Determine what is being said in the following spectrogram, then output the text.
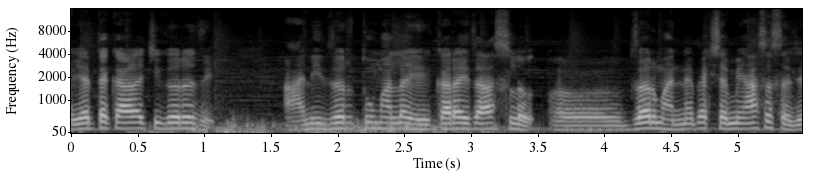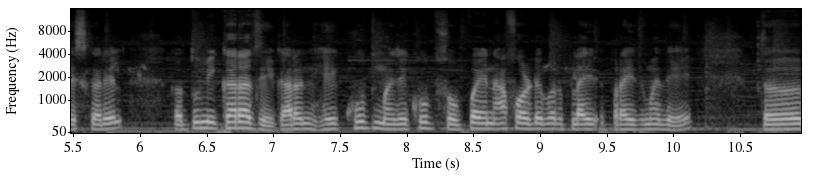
येत्या काळाची गरज आहे आणि जर तुम्हाला हे करायचं असलं जर म्हणण्यापेक्षा मी असं सजेस्ट करेल का तुम्ही कराच आहे कारण हे खूप म्हणजे खूप सोपं आहे ना अफोर्डेबल प्राई प्राईजमध्ये आहे तर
